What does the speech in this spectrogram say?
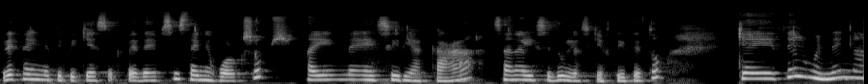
Δεν θα είναι τυπικές εκπαιδεύσεις, θα είναι workshops, θα είναι συριακά, σαν αλυσιδούλα σκεφτείτε το, και θέλουμε ναι, να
